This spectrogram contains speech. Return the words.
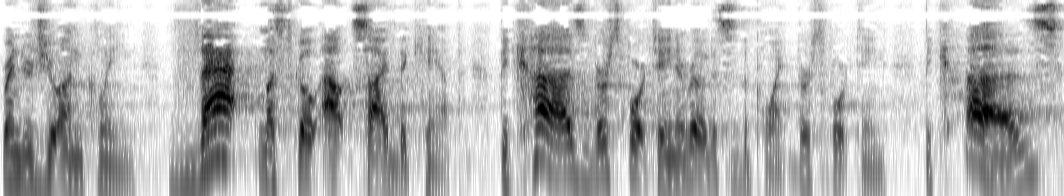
renders you unclean. That must go outside the camp. Because, verse 14, and really this is the point, verse 14, because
